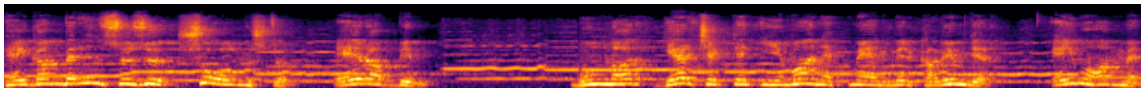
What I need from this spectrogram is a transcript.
Peygamberin sözü şu olmuştur. Ey Rabbim Bunlar gerçekten iman etmeyen bir kavimdir. Ey Muhammed,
